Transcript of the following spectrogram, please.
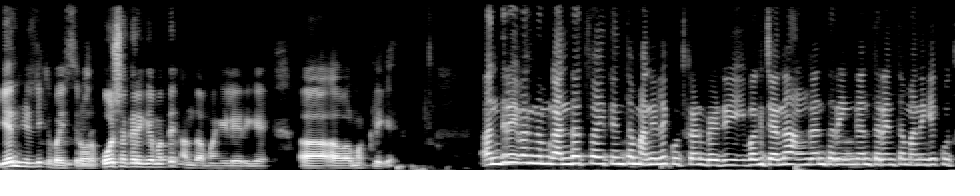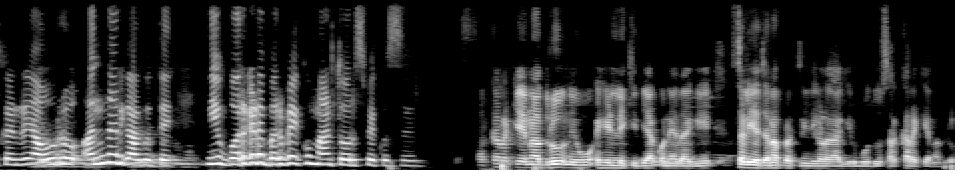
ಏನ್ ಹೇಳಲಿಕ್ಕೆ ಬಯಸ್ತೀರಿ ಅವರ ಪೋಷಕರಿಗೆ ಮತ್ತೆ ಅಂದ ಮಹಿಳೆಯರಿಗೆ ಅವರ ಮಕ್ಕಳಿಗೆ? ಅಂದ್ರೆ ಇವಾಗ ನಮ್ಗೆ ಅಂಧತ್ವ ಐತೆ ಅಂತ ಮನೇಲೆ ಕೂತ್ಕೊಂಡ್ಬೇಡ್ರಿ. ಇವಾಗ ಜನ ಹಂಗಂತಾರೆ ಹಿಂಗಂತಾರೆ ಅಂತ ಮನೆಗೆ ಕೂತ್ಕೊಂಡ್ರೆ ಅವರು ಅನ್ನರ್ಗಾಗುತ್ತೆ ನೀವು ಹೊರಗಡೆ ಬರ್ಬೇಕು ಮಾಡಿ ತೋರಿಸ್ಬೇಕು ಸರ್. ಸರ್ಕಾರಕ್ಕೆ ಏನಾದ್ರೂ ನೀವು ಹೇಳಲಿಕ್ಕಿದ್ಯಾ ಕೊನೆಯದಾಗಿ? ಸ್ಥಳೀಯ ಜನಪ್ರತಿನಿಧಿಗಳಾಗಿರ್ಬೋದು ಸರ್ಕಾರಕ್ಕೆ ಏನಾದ್ರು?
